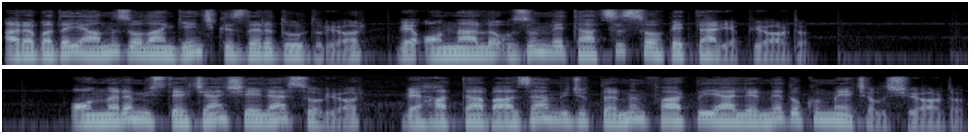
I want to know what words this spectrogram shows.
arabada yalnız olan genç kızları durduruyor ve onlarla uzun ve tatsız sohbetler yapıyordu. Onlara müstehcen şeyler soruyor ve hatta bazen vücutlarının farklı yerlerine dokunmaya çalışıyordu.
